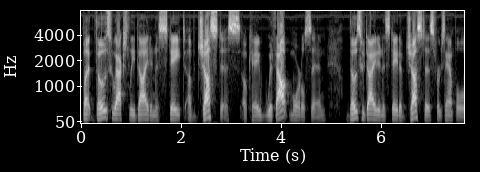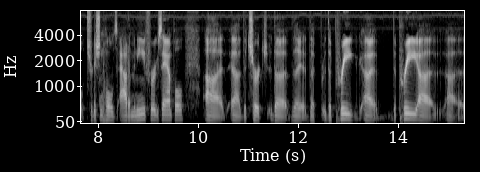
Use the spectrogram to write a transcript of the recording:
but those who actually died in a state of justice, okay, without mortal sin, those who died in a state of justice, for example, tradition holds Adam and Eve, for example, uh, uh, the church, the the the the pre uh, the pre uh, uh,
